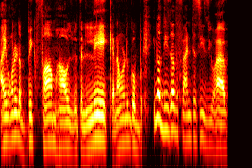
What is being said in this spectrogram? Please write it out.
I wanted a big farmhouse with a lake, and I wanted to go. You know, these are the fantasies you have.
